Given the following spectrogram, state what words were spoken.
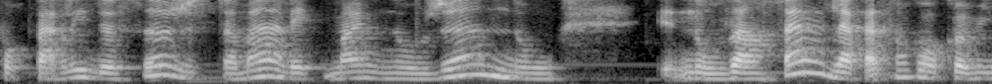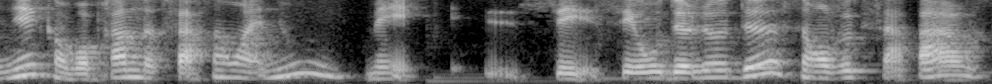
pour parler de ça, justement, avec même nos jeunes, nos, nos enfants, de la façon qu'on communique, on va prendre notre façon à nous, mais c'est au-delà de, si on veut que ça passe.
